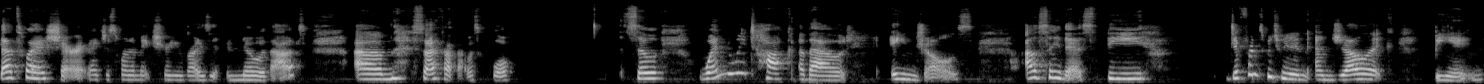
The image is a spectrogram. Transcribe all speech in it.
that's why i share it. I just want to make sure you guys know that. Um, so i thought that was cool. So when we talk about angels i'll say this the difference between an angelic being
